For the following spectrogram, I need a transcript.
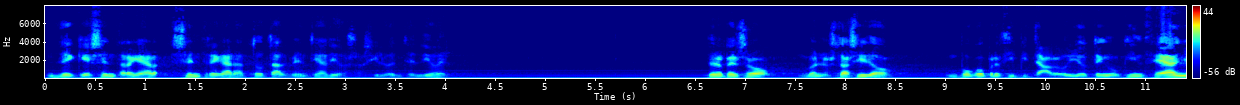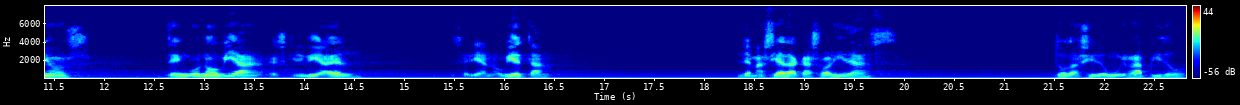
de que se entregara, se entregara totalmente a Dios, así lo entendió él. Pero pensó, bueno, esto ha sido un poco precipitado. Yo tengo 15 años, tengo novia, escribía él, sería novieta, demasiada casualidad, todo ha sido muy rápido.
